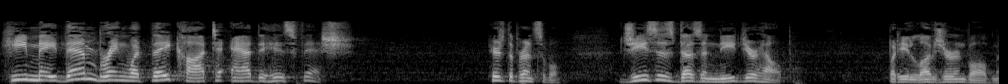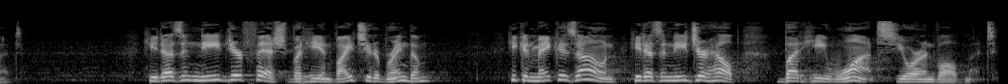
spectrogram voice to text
He made them bring what they caught to add to his fish. Here's the principle. Jesus doesn't need your help, but he loves your involvement. He doesn't need your fish, but he invites you to bring them. He can make his own. He doesn't need your help, but he wants your involvement.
